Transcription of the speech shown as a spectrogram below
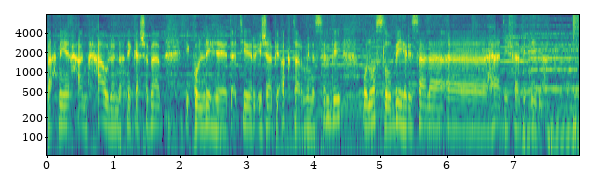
فإحنا حنحاول أن إحنا كشباب يكون له تأثير إيجابي أكثر من السلبي ونوصلوا به رسالة آه، هادفة بإذن الله.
